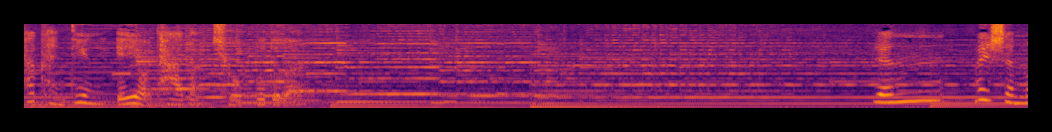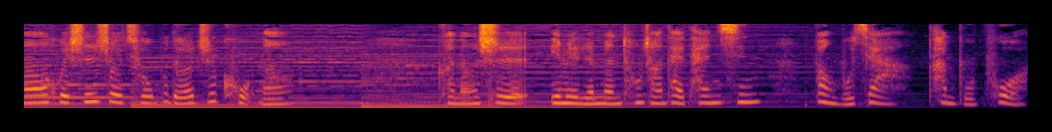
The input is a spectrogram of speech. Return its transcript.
他肯定也有他的求不得。人为什么会深受求不得之苦呢？可能是因为人们通常太贪心，放不下，看不破，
